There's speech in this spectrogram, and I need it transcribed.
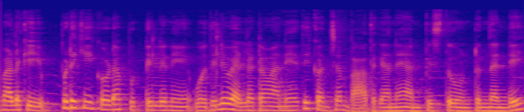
వాళ్ళకి ఇప్పటికీ కూడా పుట్టిల్లుని వదిలి వెళ్ళటం అనేది కొంచెం బాధగానే అనిపిస్తూ ఉంటుందండి.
